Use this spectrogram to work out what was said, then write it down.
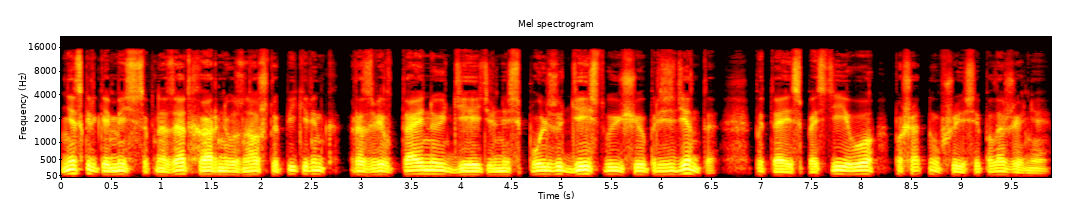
Несколько месяцев назад Харни узнал, что Пикеринг развил тайную деятельность в пользу действующего президента, пытаясь спасти его пошатнувшееся положение.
